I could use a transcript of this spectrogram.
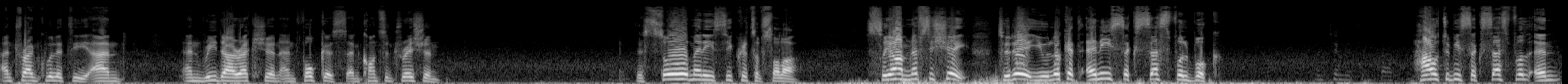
and tranquility and and redirection and focus and concentration. There's so many secrets of salah. Siyam, nafs shay. Today, you look at any successful book, how to be successful in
